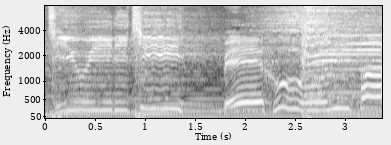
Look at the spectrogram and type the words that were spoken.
只为你痴，袂分芳。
